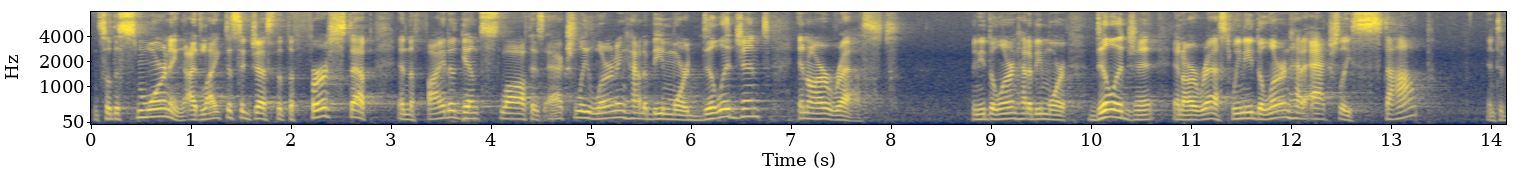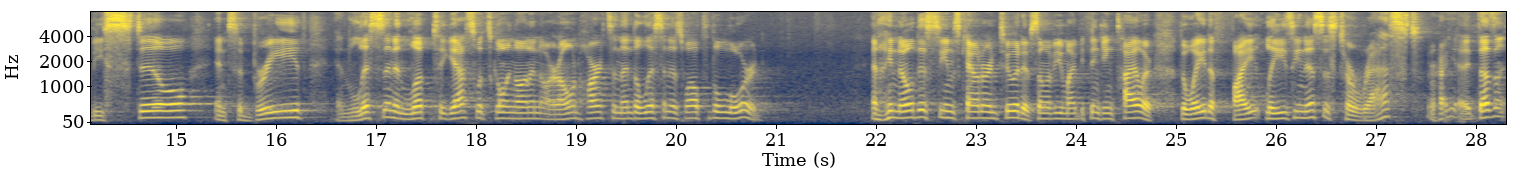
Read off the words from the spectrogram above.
And so this morning, I'd like to suggest that the first step in the fight against sloth is actually learning how to be more diligent in our rest. We need to learn how to be more diligent in our rest. We need to learn how to actually stop and to be still and to breathe and listen and look to, yes, what's going on in our own hearts, and then to listen as well to the Lord. And I know this seems counterintuitive. Some of you might be thinking, Tyler, the way to fight laziness is to rest, right? It doesn't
